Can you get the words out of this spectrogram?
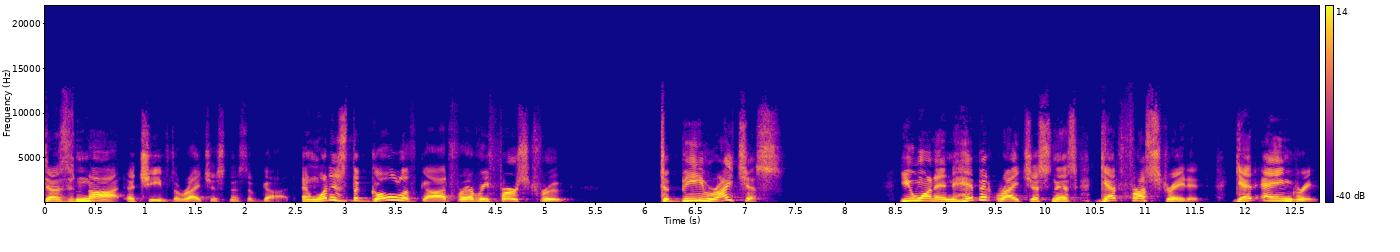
does not achieve the righteousness of God. And what is the goal of God for every first fruit? To be righteous. You want to inhibit righteousness, get frustrated, get angry,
